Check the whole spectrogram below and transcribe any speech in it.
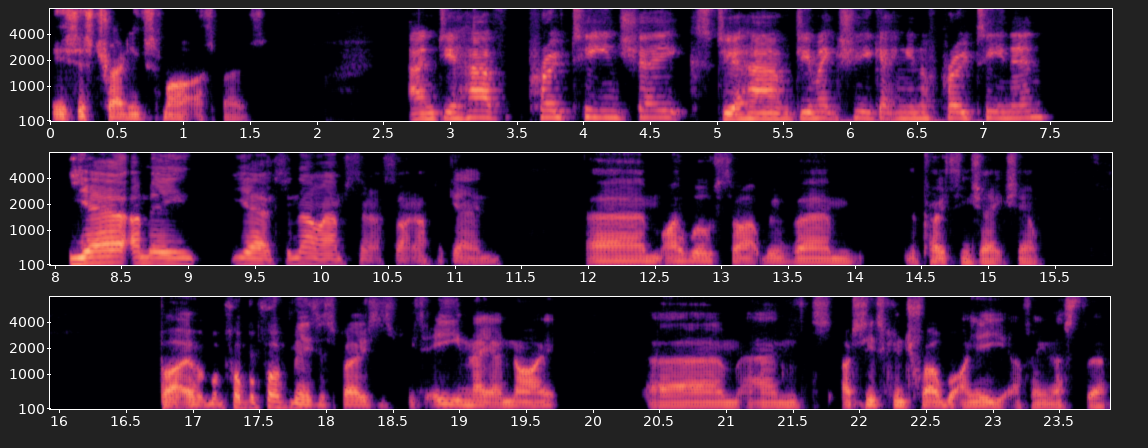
it's just training smart, I suppose. And do you have protein shakes? Do you have, do you make sure you're getting enough protein in? Yeah, I mean, yeah, so now I am starting up again. Um, I will start with um, the protein shakes, yeah. But uh, the problem is, I suppose, is, is eating late at night. Um, and I just need to control what I eat. I think that's the,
